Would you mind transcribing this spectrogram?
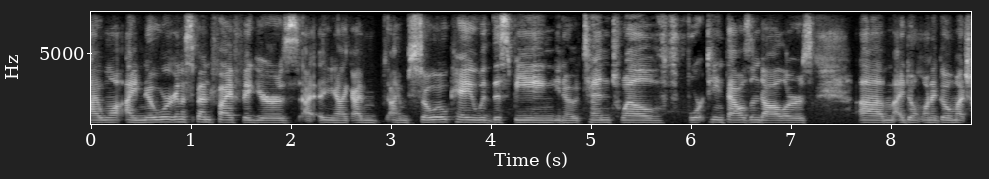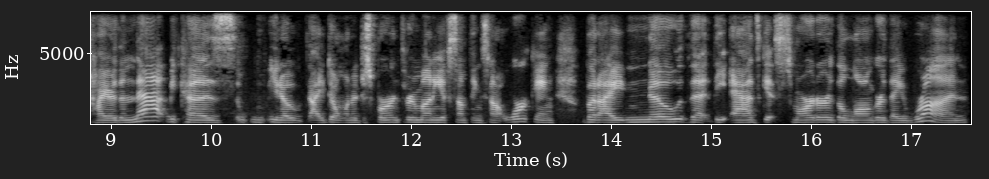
I want, I know we're going to spend five figures. I, you know, like I'm, I'm so okay with this being, you know, 10, 12, $14,000. Um, I don't want to go much higher than that because, you know, I don't want to just burn through money if something's not working. But I know that the ads get smarter the longer they run.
